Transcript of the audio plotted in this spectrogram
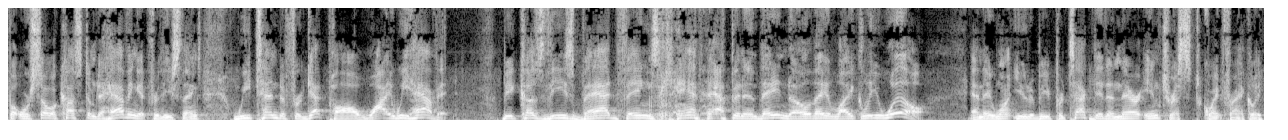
But we're so accustomed to having it for these things, we tend to forget, Paul, why we have it. Because these bad things can happen and they know they likely will. And they want you to be protected in their interest, quite frankly,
